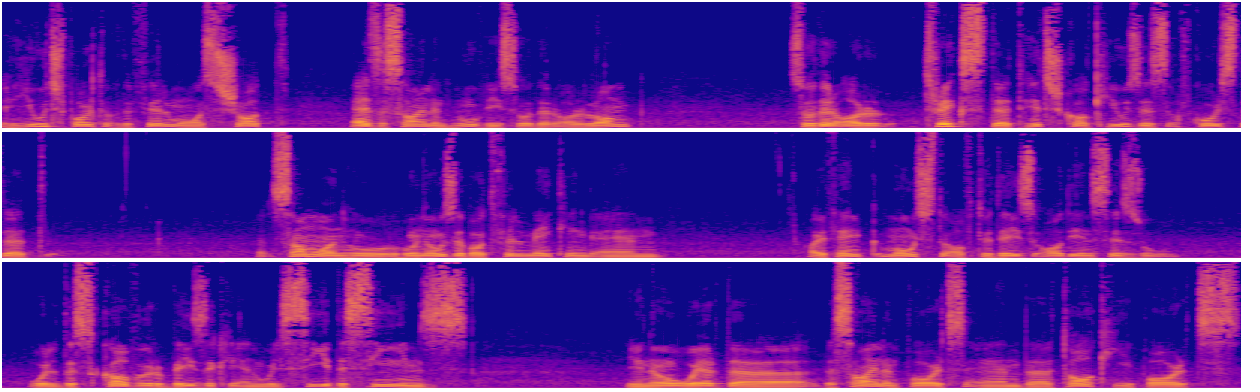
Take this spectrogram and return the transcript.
a huge part of the film was shot as a silent movie so there are long so there are tricks that Hitchcock uses of course that someone who, who knows about filmmaking and I think most of today's audiences will discover basically and will see the seams you know where the the silent parts and the talky parts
